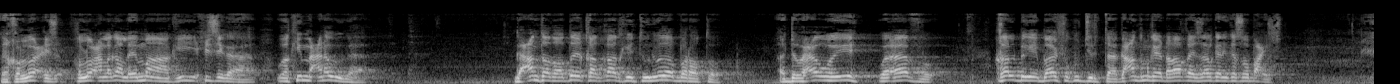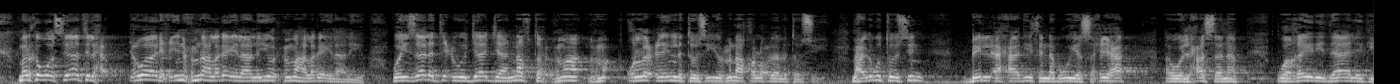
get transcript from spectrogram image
qalloocan laga hadlaya ma aha kii xisiga ahaa waa kii macnawiga ahaa gacantaadu hadday qaadqaadkii tuunimada barato hadde waxaa weeye waa aafo qalbigay baashu ku jirtaa gacanta markay dhaqaaqaysa halkan ka soo baxayso marka wasiyaanat jawaarix in xubnaha laga ilaaliyo xumaha laga ilaaliyo wa isaalati icwijaajiha nafta qalloocda in la toosiyo xubnaha qalloocda la toosiyo maxaa lagu toosin biاlaxaadiiث الnabawiya صaxiixa aw اlxasana wagayri daliki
